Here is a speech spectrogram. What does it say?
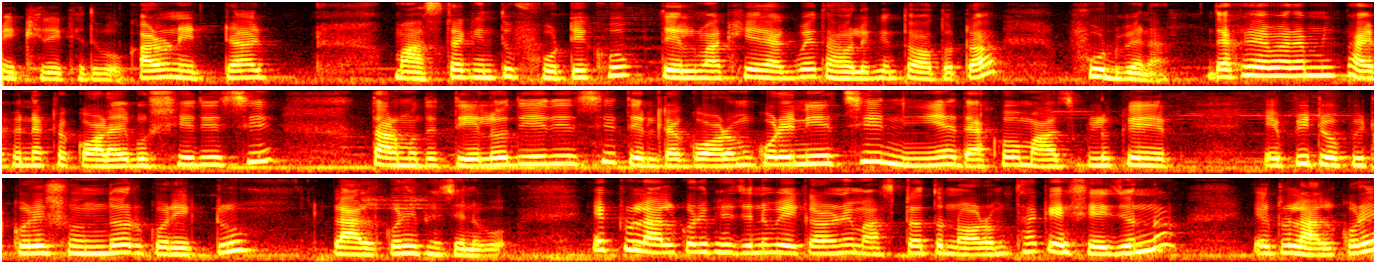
মেখে রেখে দেবো। কারণ এটা মাছটা কিন্তু ফোটে খুব, তেল মাখিয়ে রাখবে তাহলে কিন্তু অতটা ফুটবে না। দেখো এবার আমি পাইপেনে একটা কড়াই বসিয়ে দিয়েছি, তার মধ্যে তেলও দিয়ে দিয়েছি, তেলটা গরম করে নিয়েছি, নিয়ে দেখো মাছগুলোকে এপিট ওপিট করে সুন্দর করে একটু লাল করে ভেজে নেব। একটু লাল করে ভেজে নেব, এই কারণে মাছটা তো নরম থাকে, সেই জন্য একটু লাল করে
